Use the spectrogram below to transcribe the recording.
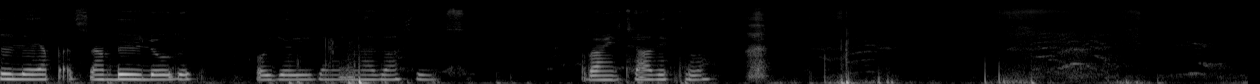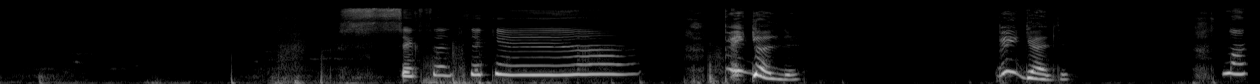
Öyle yaparsan böyle olur. O videoyu izlemeyenler zaman sizsin. Adam itiraz etti lan. Seksen sekiz. Bir geldi. Bir geldi. Lan.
